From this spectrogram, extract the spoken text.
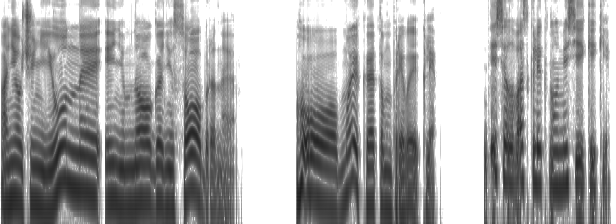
«Они очень юные и немного несобранные». «О, мы к этому привыкли», — весело воскликнул месье Кики.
